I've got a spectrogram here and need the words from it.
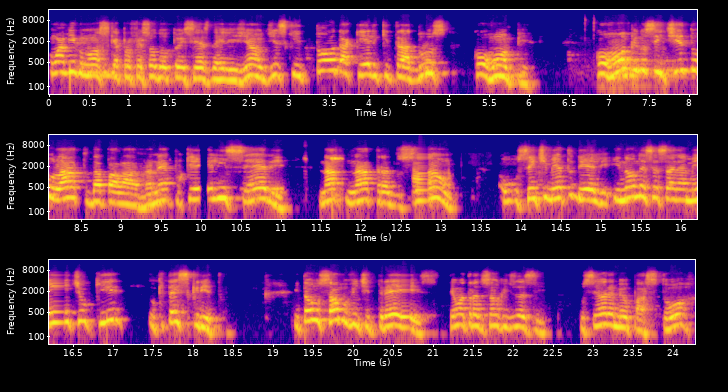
um amigo nosso que é professor doutor em ciência da religião diz que todo aquele que traduz corrompe. Corrompe no sentido lato da palavra, né? porque ele insere na, na tradução o, o sentimento dele e não necessariamente o que o que está escrito. Então, no Salmo 23, tem uma tradução que diz assim: O Senhor é meu pastor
